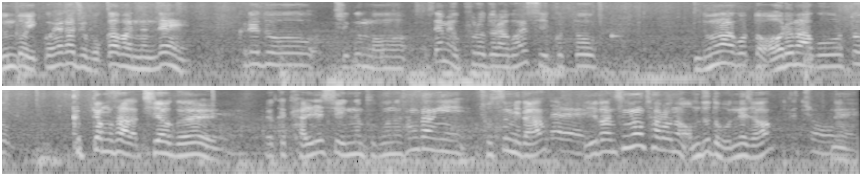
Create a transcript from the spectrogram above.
눈도 있고 해가지고 못 가봤는데 그래도 지금 뭐 세미 오프로드라고 할 수 있고 또 눈하고 또 얼음하고 또 급경사 지역을 이렇게 달릴 수 있는 부분은 상당히 좋습니다 네. 일반 승용차로는 엄두도 못 내죠 그쵸. 네.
